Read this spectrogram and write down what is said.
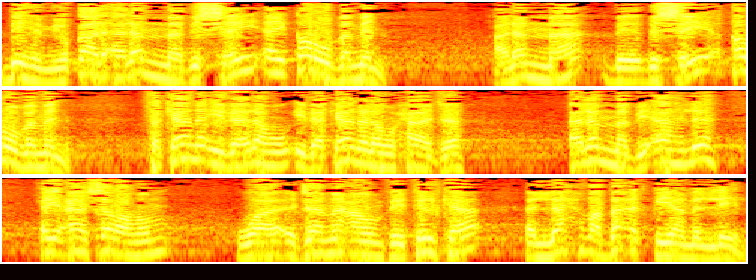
بهم. يقال ألم بالشيء أي قرب منه. ألم بالشيء قرب منه. فكان إذا له إذا كان له حاجة ألم بأهله أي عاشرهم وجامعهم في تلك اللحظة بعد قيام الليل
